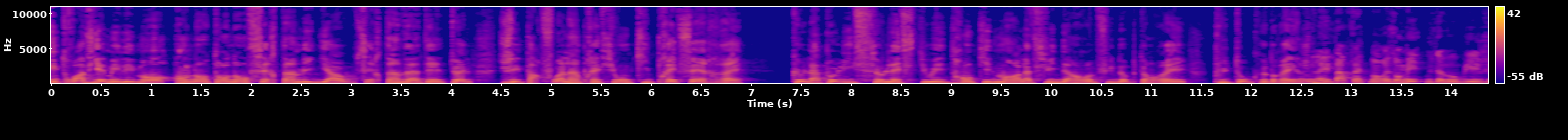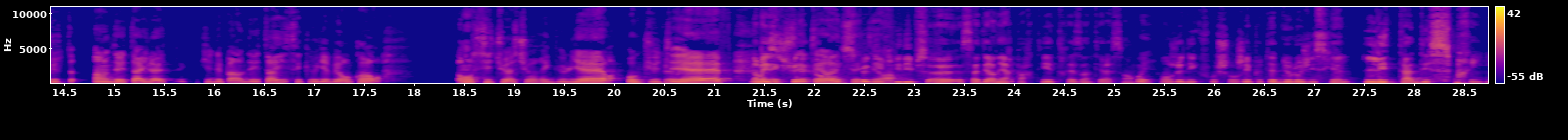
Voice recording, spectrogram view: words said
Et troisième élément, en entendant certains médias ou certains intellectuels, j'ai parfois l'impression qu'ils préféreraient que la police se laisse tuer tranquillement à la suite d'un refus d'obtempérer plutôt que de réagir. Vous avez parfaitement raison, mais vous avez oublié juste un détail là, qui n'est pas un détail, c'est qu'il y avait encore en situation régulière, au QTF, Non, mais je etc., suis d'accord avec ce que etc.. dit Philippe. euh, sa dernière partie est très intéressante. Oui. Quand je dis qu'il faut changer peut-être de logiciel, l'état d'esprit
